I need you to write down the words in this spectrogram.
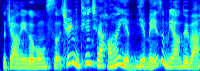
的这样的一个公司，其实你听起来好像也也没怎么样，对吧？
